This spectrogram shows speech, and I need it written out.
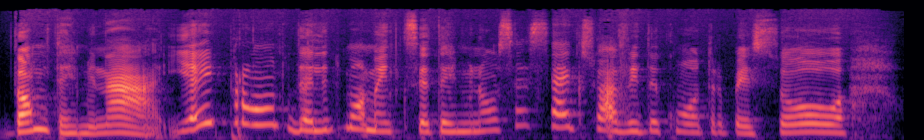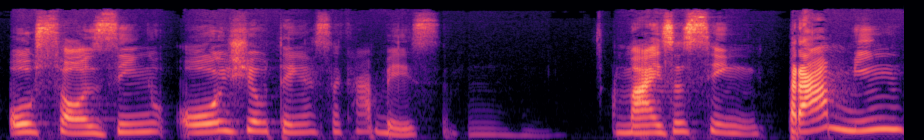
Vamos terminar? E aí pronto, dali do momento que você terminou, você segue sua vida com outra pessoa ou sozinho. Hoje eu tenho essa cabeça. Uhum. Mas assim, para mim,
